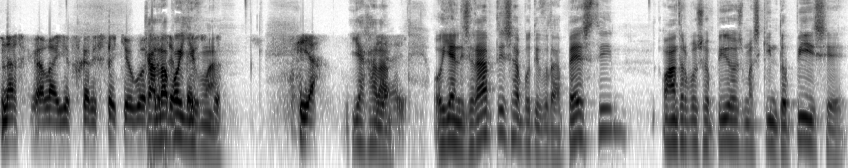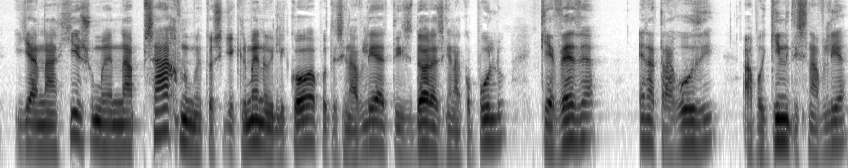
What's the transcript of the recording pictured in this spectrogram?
Να είστε καλά. Ευχαριστώ και εγώ. Καλό Σας απόγευμα. ευχαριστώ. Γεια. Γεια χαρά. Γεια. Ο Γιάννης Ράπτης από τη Βουδαπέστη, ο άνθρωπος ο οποίος μας κινητοποίησε για να αρχίσουμε να ψάχνουμε το συγκεκριμένο υλικό από τη συναυλία της Ντόρας Γενακοπούλου και βέβαια ένα τραγούδι από εκείνη τη συναυλία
